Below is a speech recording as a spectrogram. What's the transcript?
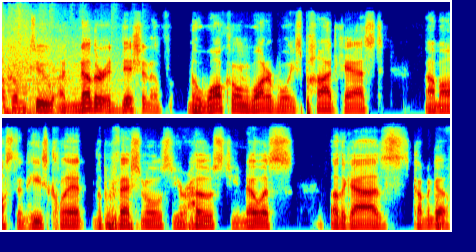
Welcome to another edition of the Walk-On Waterboys podcast. I'm Austin. He's Clint, the professionals, your host. You know us. Other guys come and go.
